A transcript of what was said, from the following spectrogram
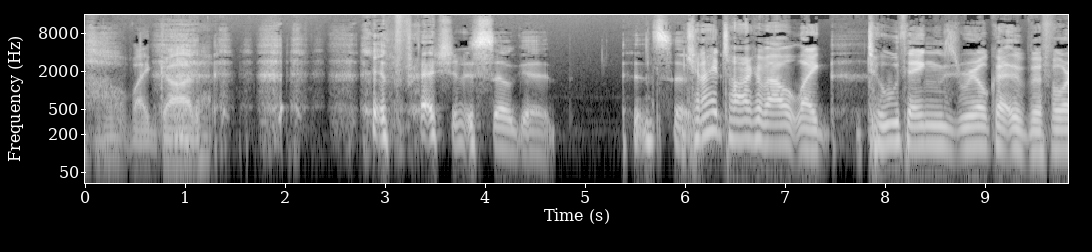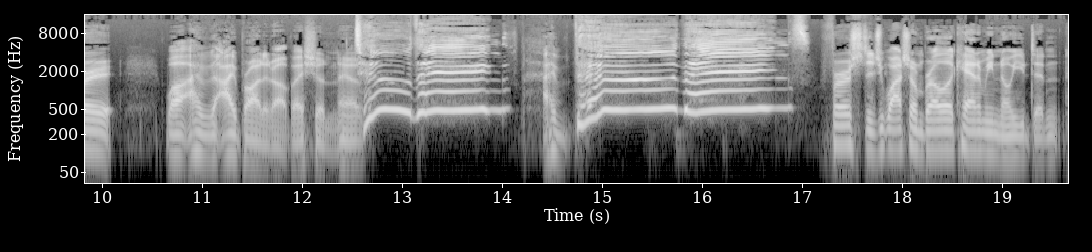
Oh my god. Impression is so good. So Can I talk about like two things real quick before well, I I brought it up. I shouldn't have. two things. I Two things. first, did you watch Umbrella Academy? No, you didn't.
